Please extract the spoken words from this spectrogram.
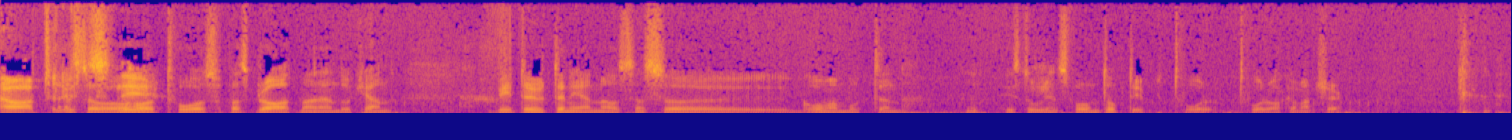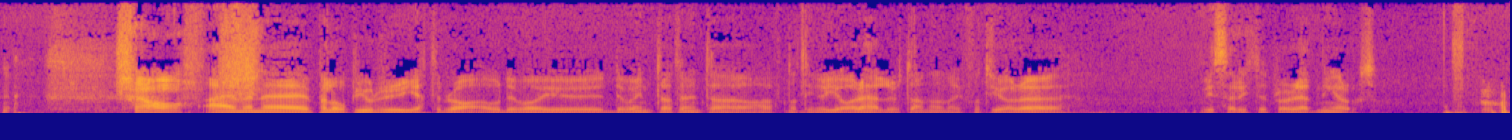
Ja, absolut. Alltså att Det- ha två så pass bra att man ändå kan byta ut den ena och sen så går man mot en historiens formtopp typ. Två, två raka matcher. Ja, Nej men eh, Palop gjorde det jättebra och det var ju Det var inte att han inte har haft någonting att göra heller utan han har ju fått göra Vissa riktigt bra räddningar också. Men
